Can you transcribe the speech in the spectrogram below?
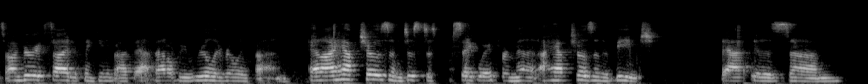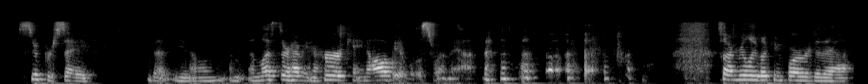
So I'm very excited thinking about that. That'll be really, really fun. And I have chosen, just to segue for a minute, I have chosen a beach that is um, super safe. That you know, unless they're having a hurricane, I'll be able to swim at. so I'm really looking forward to that.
